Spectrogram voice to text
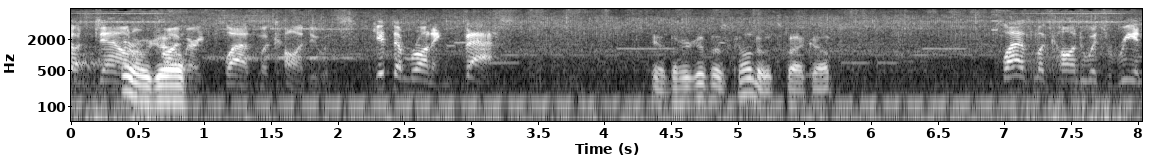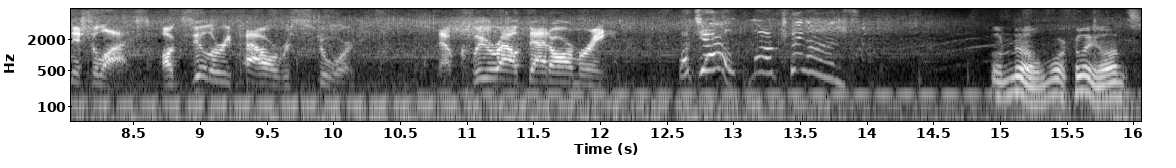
Shut down There we our go. primary plasma conduits. Get them running fast. Yeah, better get those conduits back up. Plasma conduits reinitialized. Auxiliary power restored. Now clear out that armory. Watch out! More Klingons! Oh no, more Klingons.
